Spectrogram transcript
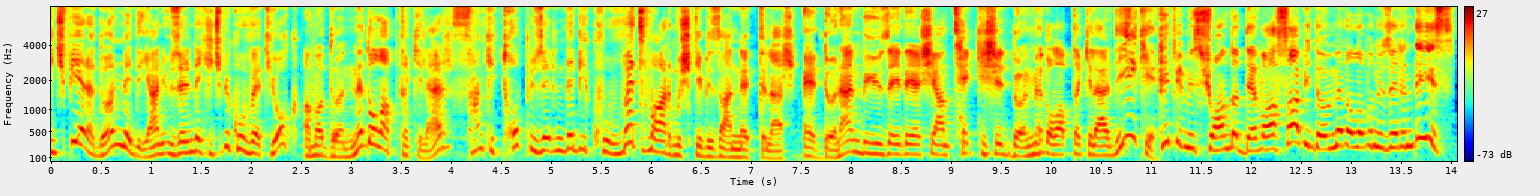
Hiçbir yere dönmedi. Yani üzerinde hiçbir kuvvet yok. Ama dönme dolaptakiler sanki top üzerinde bir kuvvet varmış gibi zannettiler. E dönen bir yüzeyde yaşayan tek kişi dönme dolaptakiler değil ki. Hepimiz şu anda devasa bir dönme dolabın üzerindeyiz.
